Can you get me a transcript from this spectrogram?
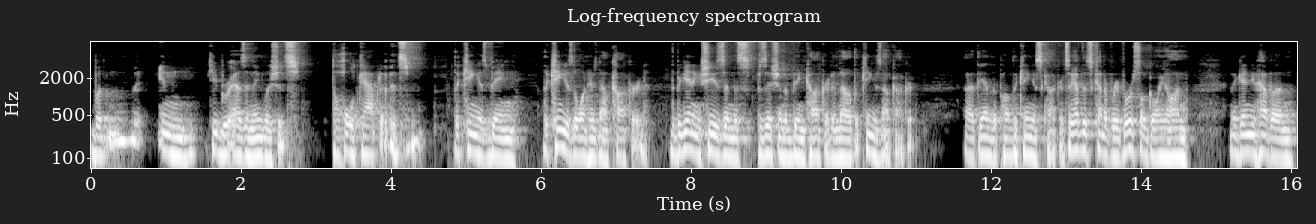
But in Hebrew, as in English, it's to hold captive. It's the king is being, the king is the one who's now conquered. the beginning, she's in this position of being conquered, and now the king is now conquered at the end of the poem, the king is conquered. So you have this kind of reversal going on. And again, you have a,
